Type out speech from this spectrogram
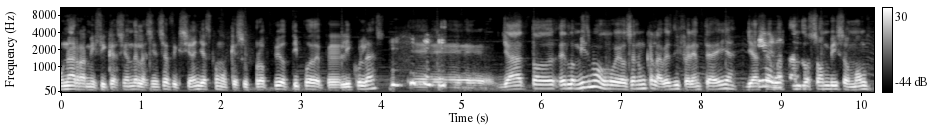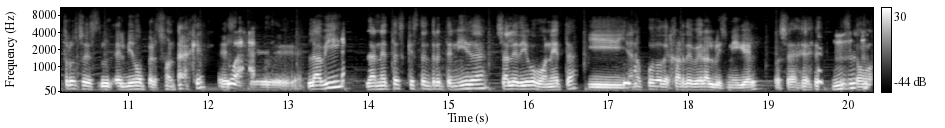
una ramificación de la ciencia ficción, ya es como que su propio tipo de películas. Eh, ya todo es lo mismo, güey, o sea, nunca la ves diferente a ella. Ya Sí, sea ¿verdad? matando zombies o monstruos, es el mismo personaje. Este, la vi, la neta es que está entretenida. Sale Diego Boneta y ya no puedo dejar de ver a Luis Miguel. O sea, es como,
